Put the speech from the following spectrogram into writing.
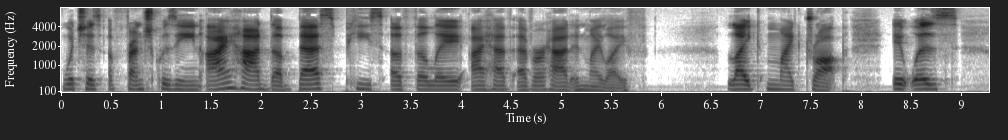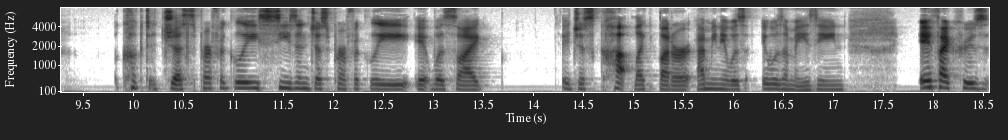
which is a French cuisine. I had the best piece of filet I have ever had in my life. Like mic drop. It was cooked just perfectly, seasoned just perfectly. It was like it just cut like butter. I mean, it was it was amazing. If I cruise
